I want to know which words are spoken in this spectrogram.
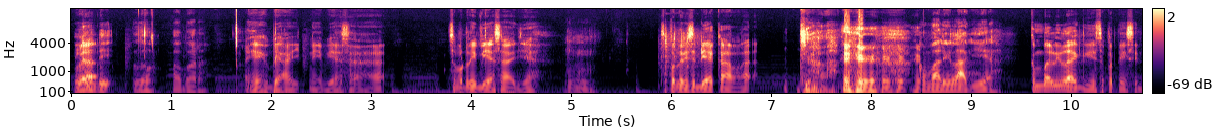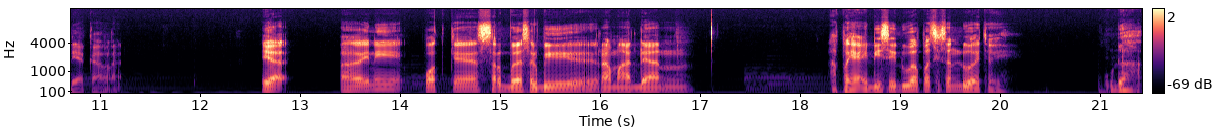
Gimana di lo kabar? Eh baik nih biasa. Seperti biasa aja. Mm. Seperti sedia kala. Ja. Kembali lagi ya. Kembali lagi seperti sedia kala. Ya, eh, ini podcast serba-serbi Ramadan apa ya edisi 2 apa season 2 coy? Udah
